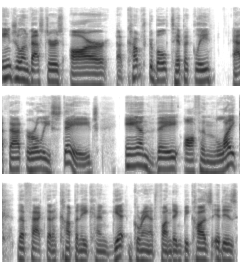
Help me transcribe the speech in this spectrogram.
angel investors are uh, comfortable typically at that early stage, and they often like the fact that a company can get grant funding because it is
